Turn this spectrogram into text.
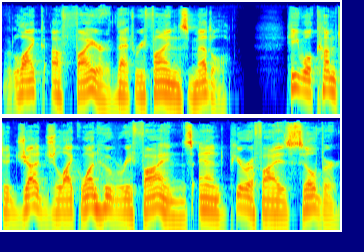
like a fire that refines metal. He will come to judge like one who refines and purifies silver.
